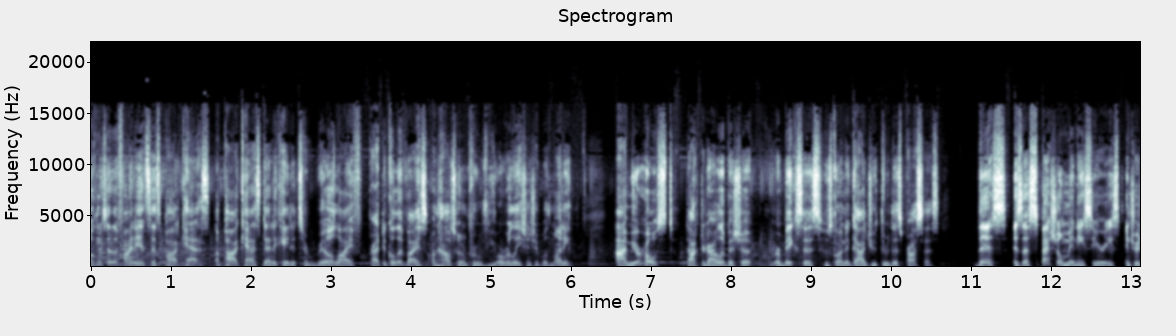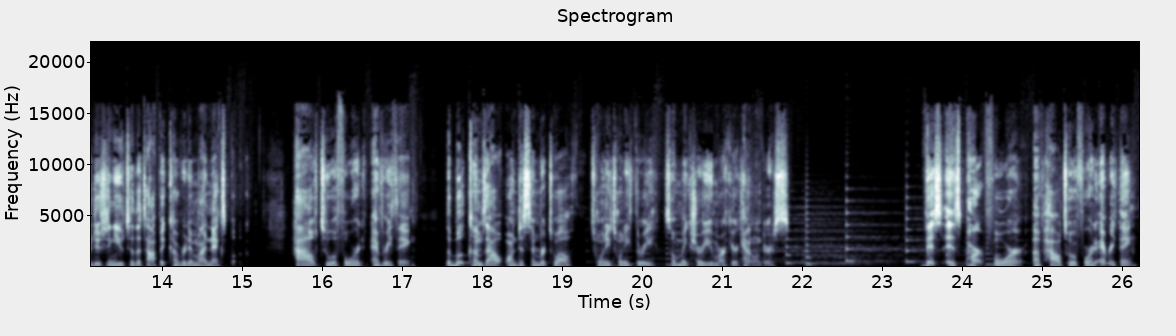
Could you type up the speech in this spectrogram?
Welcome to the Finances Podcast, a podcast dedicated to real life, practical advice on how to improve your relationship with money. I'm your host, Dr. Darla Bishop, your big sis who's going to guide you through this process. This is a special mini series introducing you to the topic covered in my next book, How to Afford Everything. The book comes out on December 12th, 2023, so make sure you mark your calendars. This is part four of How to Afford Everything.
